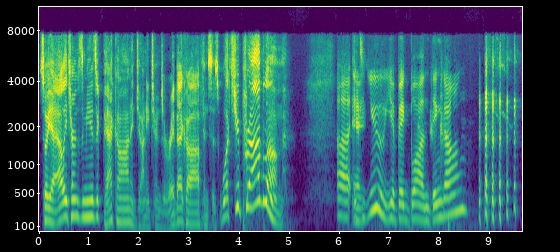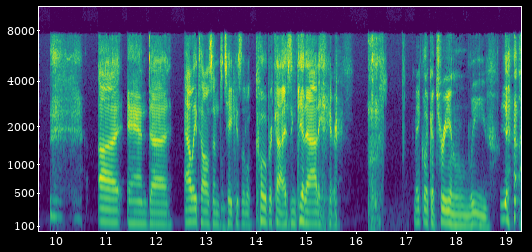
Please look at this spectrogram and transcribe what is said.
so yeah, Ali turns the music back on and Johnny turns it right back off and says, "What's your problem?" Uh, it's And- you, you big blonde ding dong. uh and uh Ali tells him to take his little Cobra Kais and get out of here. Make like a tree and leave. Yeah.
